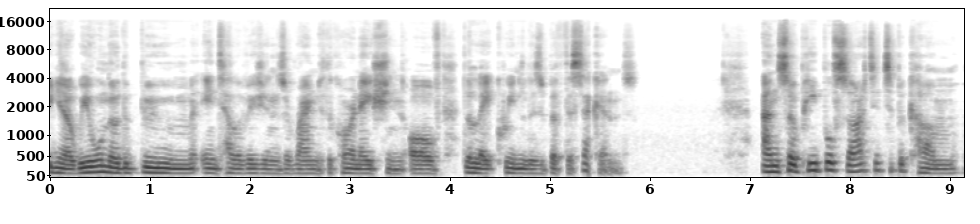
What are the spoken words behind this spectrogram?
you know, we all know the boom in televisions around the coronation of the late Queen Elizabeth II. And so people started to become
